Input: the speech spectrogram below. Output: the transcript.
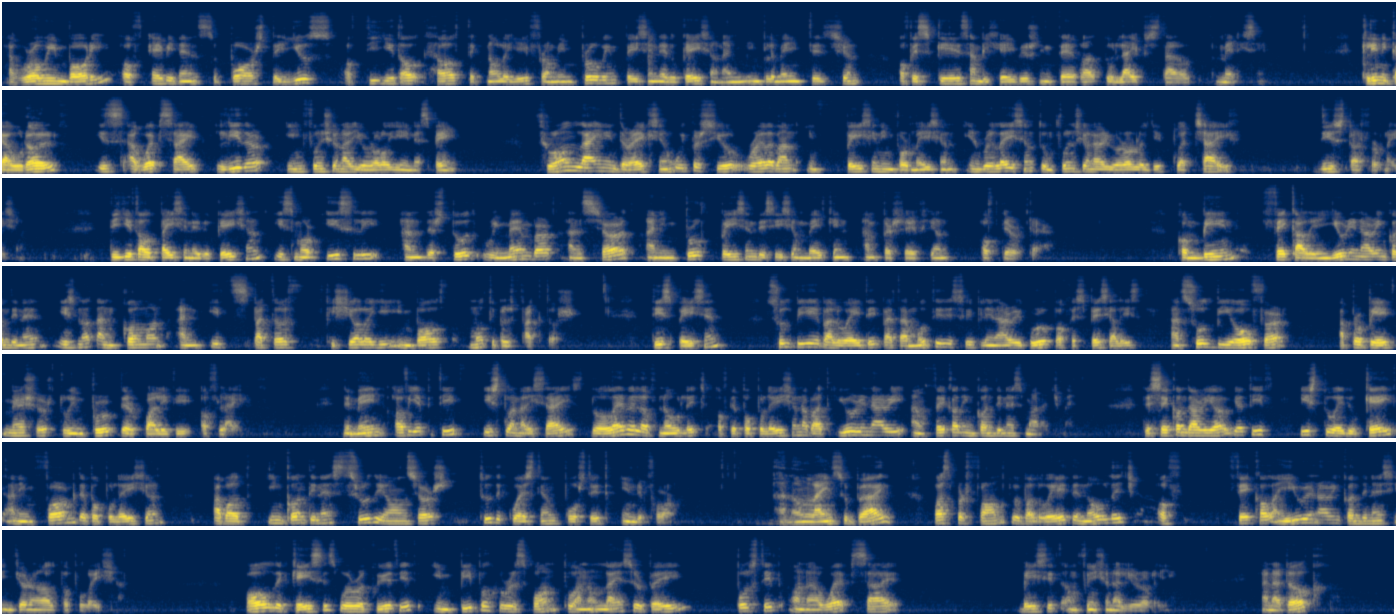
A growing body of evidence supports the use of digital health technology from improving patient education and implementation of skills and behaviors integral to lifestyle medicine. Clínica Urolf is a website leader in functional urology in Spain through online interaction, we pursue relevant patient information in relation to functional urology to achieve this transformation. Digital patient education is more easily understood, remembered, and shared, and improve patient decision-making and perception of their care. Combined fecal and urinary incontinence is not uncommon and its pathophysiology involves multiple factors. These patients should be evaluated by a multidisciplinary group of specialists and should be offered appropriate measures to improve their quality of life. The main objective is to analyze the level of knowledge of the population about urinary and fecal incontinence management. The secondary objective is to educate and inform the population about incontinence through the answers to the question posted in the form. An online survey was performed to evaluate the knowledge of fecal and urinary incontinence in general population. All the cases were recruited in people who respond to an online survey posted on a website based on functional urology. An ad hoc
